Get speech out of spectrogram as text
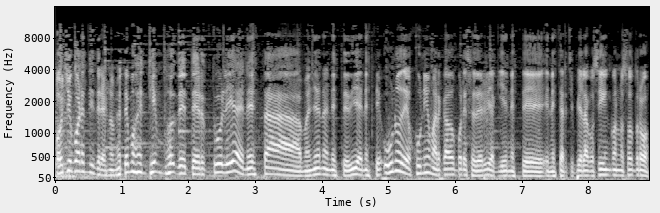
8 y 43, nos metemos en tiempo de tertulia en esta mañana, en este día, en este 1 de junio, marcado por ese derbi aquí en este, en este archipiélago. Siguen con nosotros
